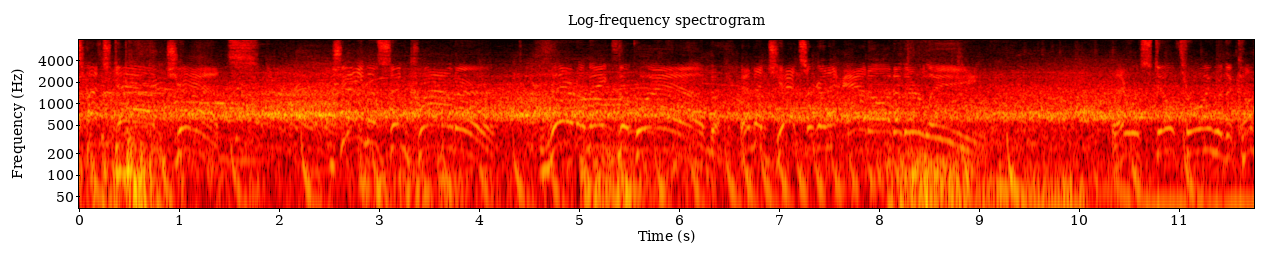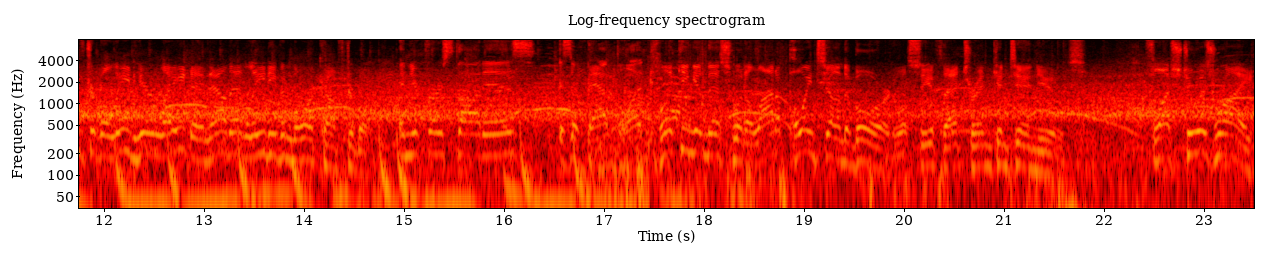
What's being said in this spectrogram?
Touchdown, Jets. Jamison Crowder there to make the grab. And the Jets are going to add on to their lead. They were still throwing with a comfortable lead here late, and now that lead even more comfortable. And your first thought is, is there bad blood? Clicking in this one, a lot of points on the board. We'll see if that trend continues. Flush to his right.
